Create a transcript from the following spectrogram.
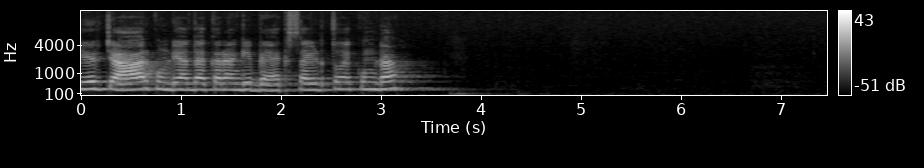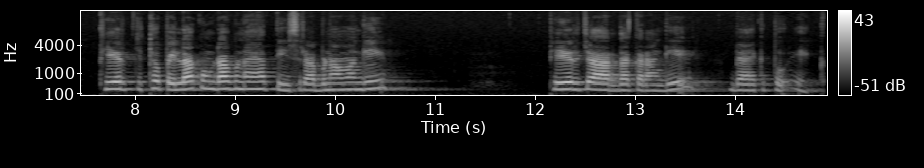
ਫਿਰ ਚਾਰ ਕੁੰਡਿਆਂ ਦਾ ਕਰਾਂਗੇ ਬੈਕ ਸਾਈਡ ਤੋਂ ਇੱਕ ਕੁੰਡਾ। ਫਿਰ ਜਿੱਥੋਂ ਪਹਿਲਾ ਕੁੰਡਾ ਬਣਾਇਆ, ਤੀਸਰਾ ਬਣਾਵਾਂਗੇ। ਫਿਰ ਚਾਰ ਦਾ ਕਰਾਂਗੇ ਬੈਕ ਤੋਂ ਇੱਕ।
